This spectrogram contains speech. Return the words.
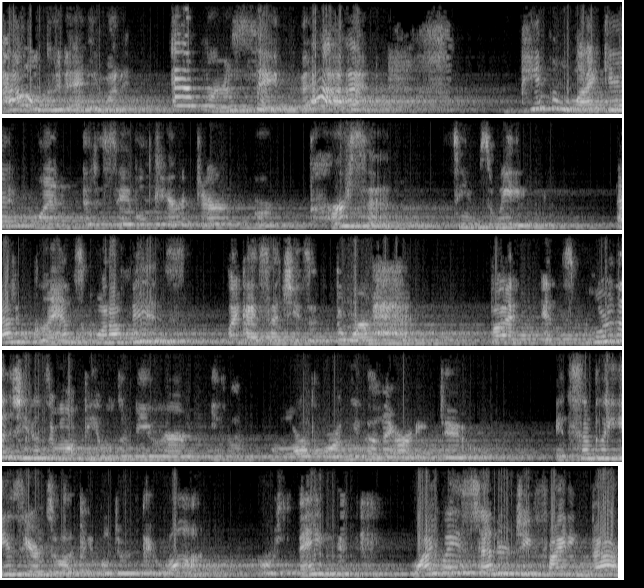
How could anyone ever say that. People like it when a disabled character or person seems weak. At a glance, Quodov is. Like I said, she's a doormat. But it's more that she doesn't want people to view her even more poorly than they already do. It's simply easier to let people do what they want, or think. Why waste energy fighting back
